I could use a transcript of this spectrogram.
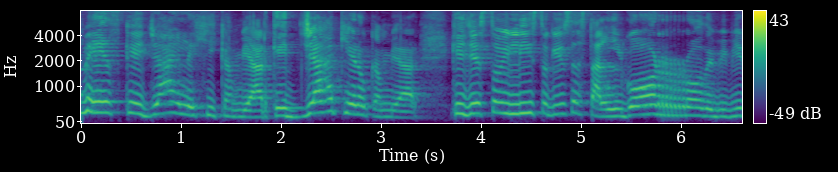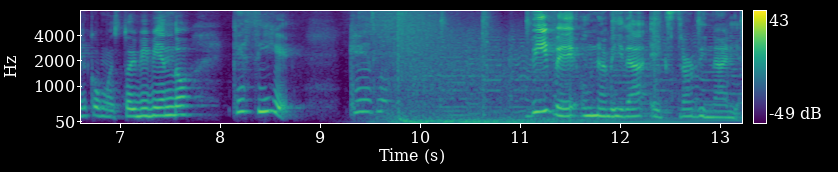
vez que ya elegí cambiar, que ya quiero cambiar, que ya estoy listo, que yo estoy hasta el gorro de vivir como estoy viviendo, ¿qué sigue? ¿Qué es lo Vive una vida extraordinaria.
